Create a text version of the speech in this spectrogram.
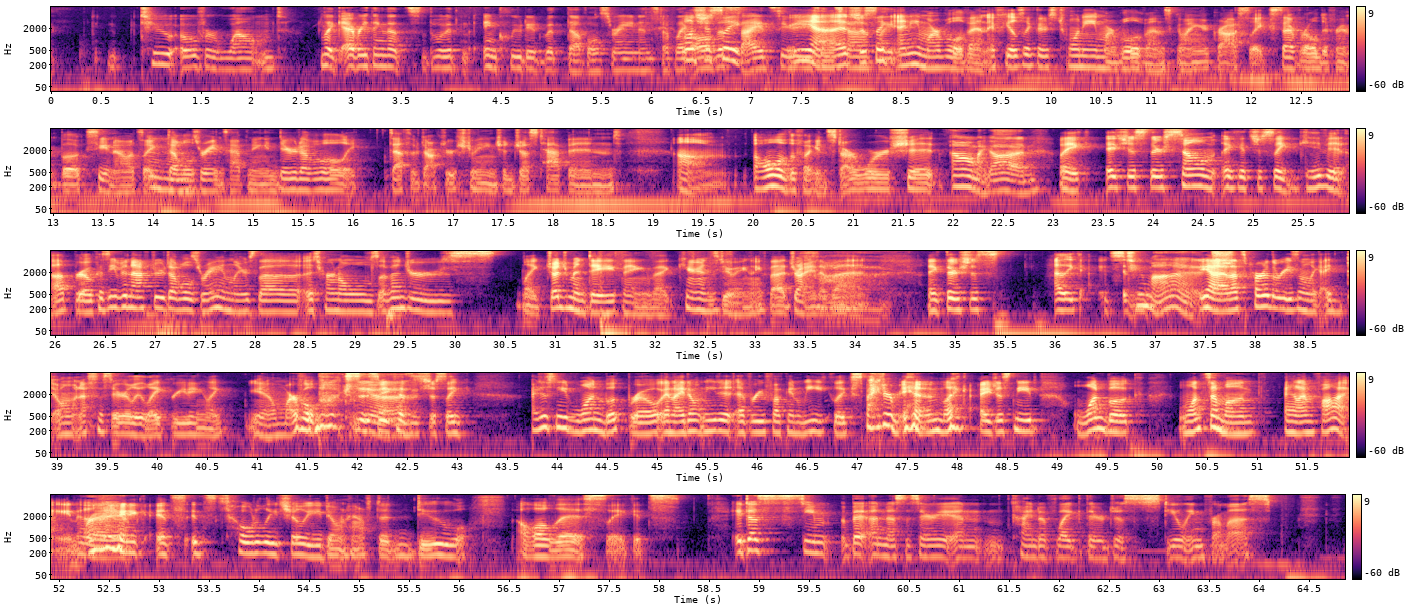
too overwhelmed. Like everything that's with included with Devil's Reign and stuff like Well, all the like- side series. Yeah, it's stuff, just like, any Marvel event. It feels like there's 20 Marvel events going across like several different books. You know, it's like Mm-hmm. Devil's Reign's happening in Daredevil, like Death of Doctor Strange had just happened. um, all of the fucking Star Wars shit. Oh my god. Like it's just there's so like it's just like give it up, bro. Because even after Devil's Reign, there's the Eternals, Avengers, like Judgment Day thing that Kieron's doing, like that giant event. Like there's just I like It's too much. yeah, and that's part of the reason like I don't necessarily like reading like you know Marvel books is Yeah. because it's just like I just need one book, bro, and I don't need it every fucking week like Spider Man. Like I just need one book once a month, and I'm fine. Right. Like it's it's totally chill. You don't have to do all this. Like it's It does seem a bit unnecessary and kind of like they're just stealing from us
